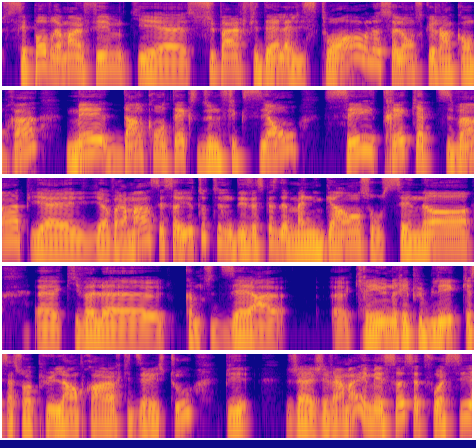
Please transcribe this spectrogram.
c'est pas vraiment un film qui est euh, super fidèle à l'histoire, selon ce que j'en comprends, mais dans le contexte d'une fiction, c'est très captivant. Puis euh, il y a vraiment, c'est ça, il y a toute une des espèces de manigances au Sénat euh, qui veulent, comme tu disais, créer une république, que ça soit plus l'empereur qui dirige tout. Puis j'ai vraiment aimé ça cette fois-ci,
